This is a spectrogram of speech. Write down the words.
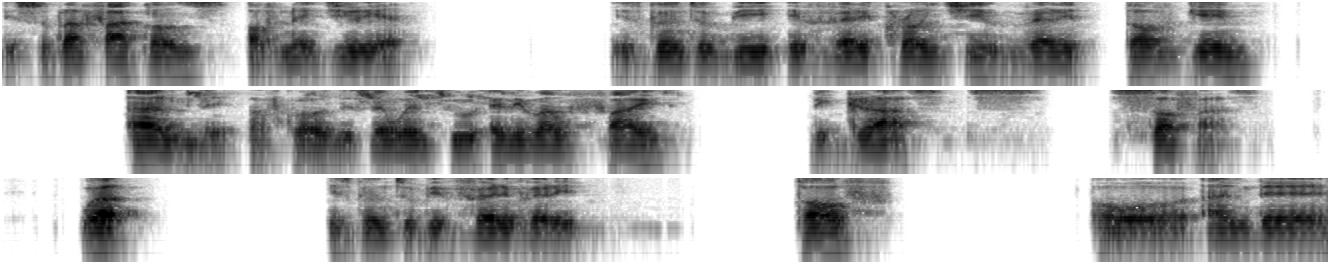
the Super Falcons of Nigeria. It's going to be a very crunchy, very tough game. And of course, they say when two elephants fight, the grass suffers. Well, it's going to be very, very tough. Or and uh,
